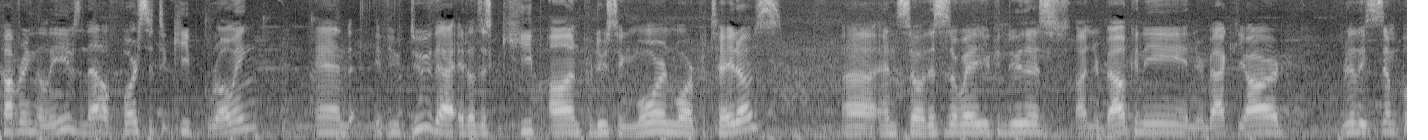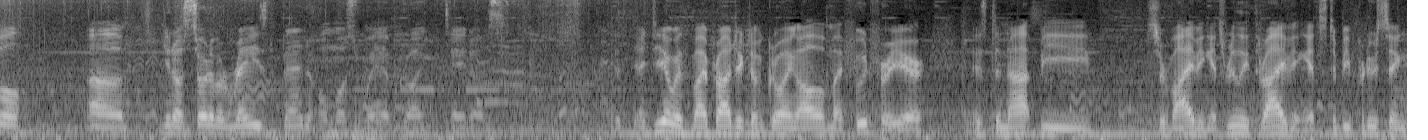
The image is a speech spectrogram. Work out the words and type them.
covering the leaves, and that'll force it to keep growing. And if you do that, it'll just keep on producing more and more potatoes. Uh, and so this is a way you can do this on your balcony, in your backyard. Really simple, uh, you know, sort of a raised bed almost way of growing potatoes. The idea with my project of growing all of my food for a year is to not be surviving, it's really thriving. It's to be producing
